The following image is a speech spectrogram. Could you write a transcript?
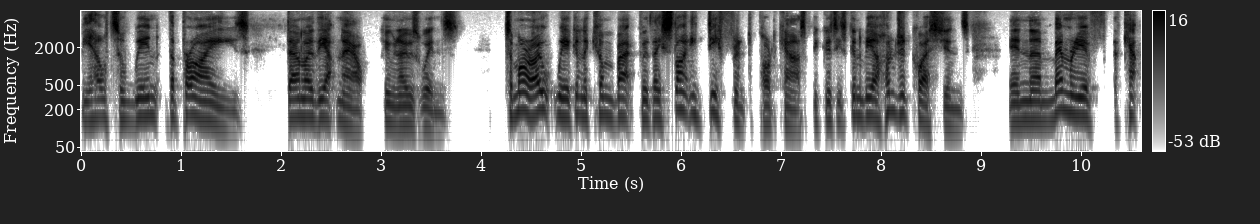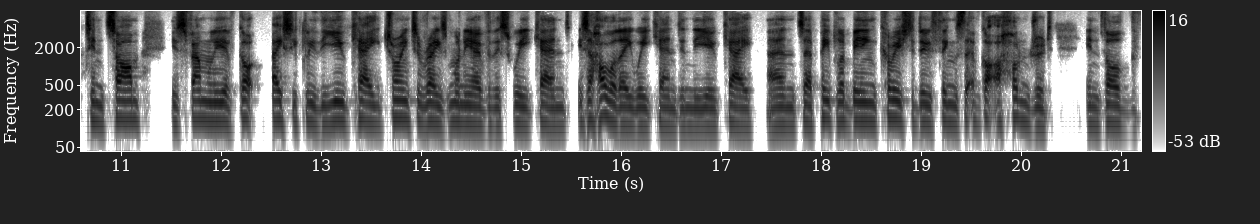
be able to win the prize. Download the app now. Who knows wins. Tomorrow, we're going to come back with a slightly different podcast because it's going to be 100 questions in memory of Captain Tom, his family have got basically the UK trying to raise money over this weekend. It's a holiday weekend in the UK, and uh, people are being encouraged to do things that have got a hundred involved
